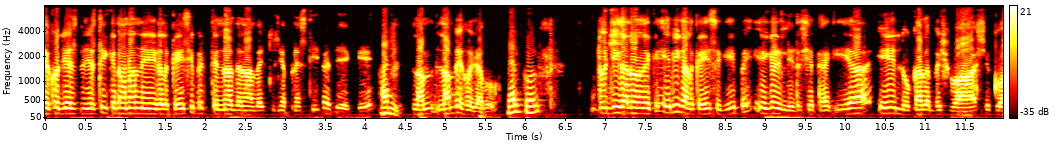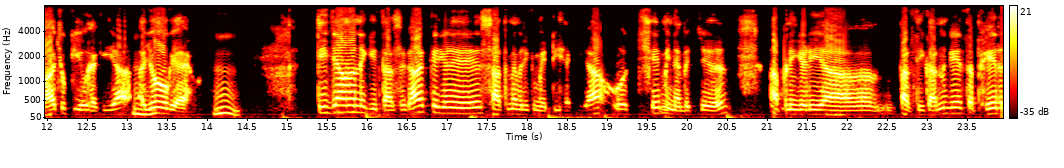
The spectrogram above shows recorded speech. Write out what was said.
ਦੇਖੋ ਜਿਸ ਜਿਸ ਤਰੀਕੇ ਨਾਲ ਉਹਨਾਂ ਨੇ ਇਹ ਗੱਲ ਕਹੀ ਸੀ ਵੀ ਤਿੰਨਾਂ ਦਿਨਾਂ ਵਿੱਚ ਤੁਸੀਂ ਆਪਣੇ ਅਸਤੀਫੇ ਦੇ ਕੇ ਹਾਂਜੀ। ਲੰਬ- ਹੋ ਜਾਵੋ। ਬਿਲਕੁਲ। ਦੂਜੀ ਗੱਲ ਉਹਨਾਂ ਨੇ ਇਹ ਵੀ ਗੱਲ ਕਹੀ ਸੀਗੀ ਵੀ ਇਹ ਜਿਹੜੀ ਲੀਡਰਸ਼ਿਪ ਹੈਗੀ ਆ ਇਹ ਲੋਕਾਂ ਦਾ ਵਿਸ਼ਵਾਸ ਗਵਾ ਚੁੱਕੀ ਹੋ ਹੈਗੀ ਆ। ਅਯੋਗ ਹੈ ਹੂੰ। ਤੀਜਾ ਉਹਨਾਂ ਨੇ ਕੀਤਾ ਸੀਗਾ ਕਿ ਜਿਹੜੇ 7 ਮੈਂਬਰੀ ਕਮੇਟੀ ਹੈਗੀ ਆ ਉਹ 6 ਮਹੀਨਿਆਂ ਵਿੱਚ ਆਪਣੀ ਜਿਹੜੀ ਆ ਭਰਤੀ ਕਰਨਗੇ ਤਾਂ ਫਿਰ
